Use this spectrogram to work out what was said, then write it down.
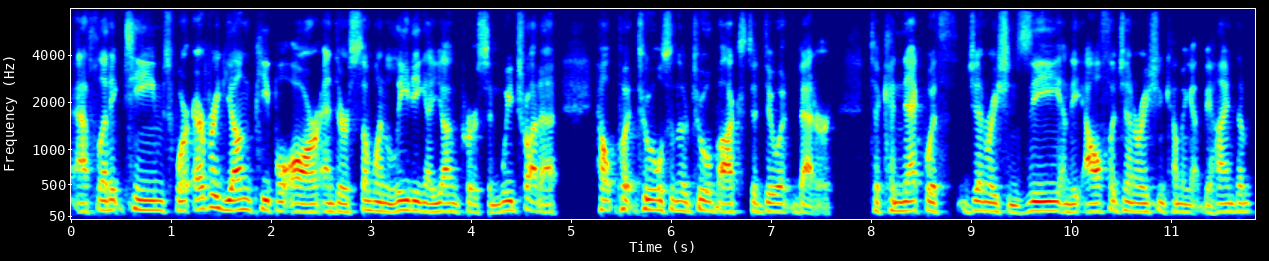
athletic teams, wherever young people are, and there's someone leading a young person, we try to help put tools in their toolbox to do it better, to connect with Generation Z and the Alpha generation coming up behind them.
